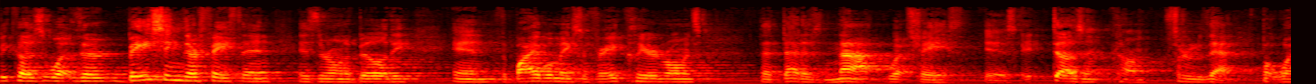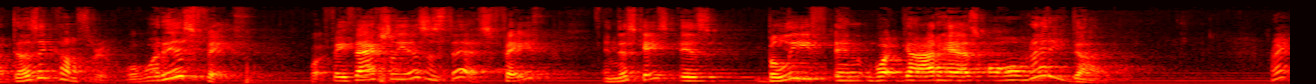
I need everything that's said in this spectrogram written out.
because what they're basing their faith in is their own ability. And the Bible makes it very clear in Romans that that is not what faith is. It doesn't come through that. But what does it come through? Well, what is faith? What faith actually is is this faith, in this case, is belief in what God has already done. Right?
